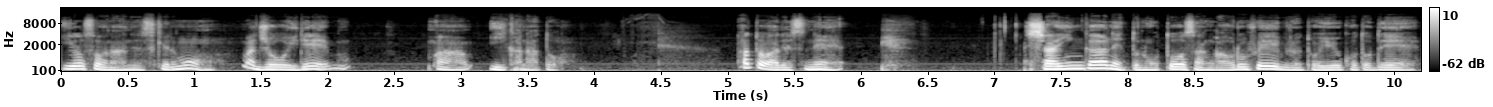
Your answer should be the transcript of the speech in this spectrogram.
予想なんですけども、まあ、上位で、まあ、いいかなと。あとはですね、シャインガーネットのお父さんがオルフェーブルということで、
